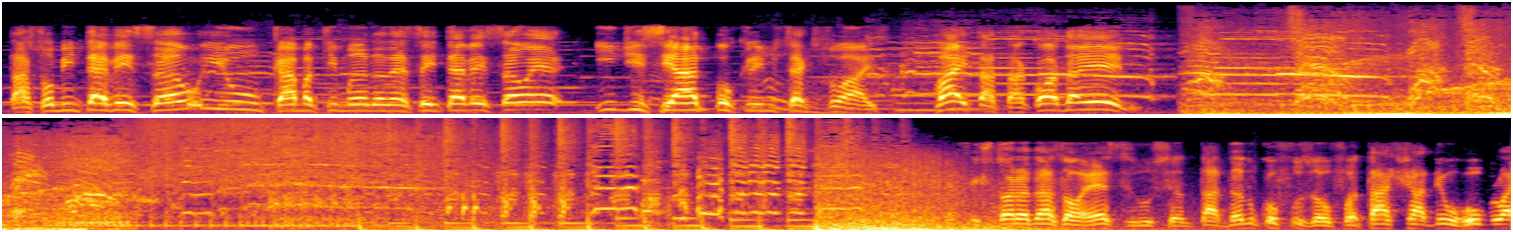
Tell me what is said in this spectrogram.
está sob intervenção e o caba que manda nessa intervenção é indiciado por crimes sexuais. Vai, Tata, acorda ele. História das OS, Luciano, tá dando confusão. O Fantástico já deu roubo lá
